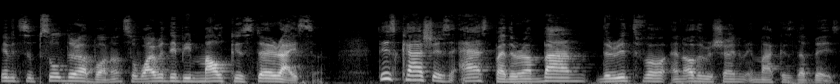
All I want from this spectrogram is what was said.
If it's a psul derabanan, so why would they be Malkus deraisa? This kasha is asked by the Ramban, the Ritva, and other Rishonim in Makkah's Dabbez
